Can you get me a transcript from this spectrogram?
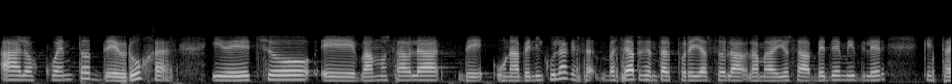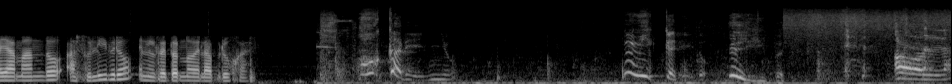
a los cuentos de brujas. Y de hecho eh, vamos a hablar de una película que se va a presentar por ella sola, la maravillosa Bette Midler, que está llamando a su libro En el retorno de las brujas. Oh, cariño. Mi querido libro. Hola.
